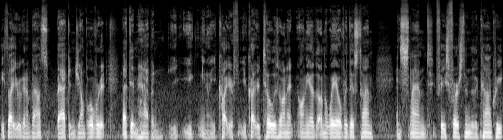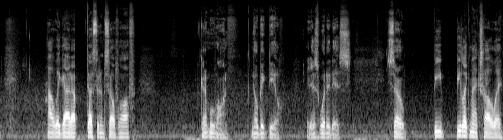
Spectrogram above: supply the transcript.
You thought you were going to bounce back and jump over it. That didn't happen. You, you, you know, you caught your you caught your toes on it on the other, on the way over this time, and slammed face first into the concrete. Holloway got up, dusted himself off. Gonna move on. No big deal. It is what it is. So, be be like Max Holloway,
